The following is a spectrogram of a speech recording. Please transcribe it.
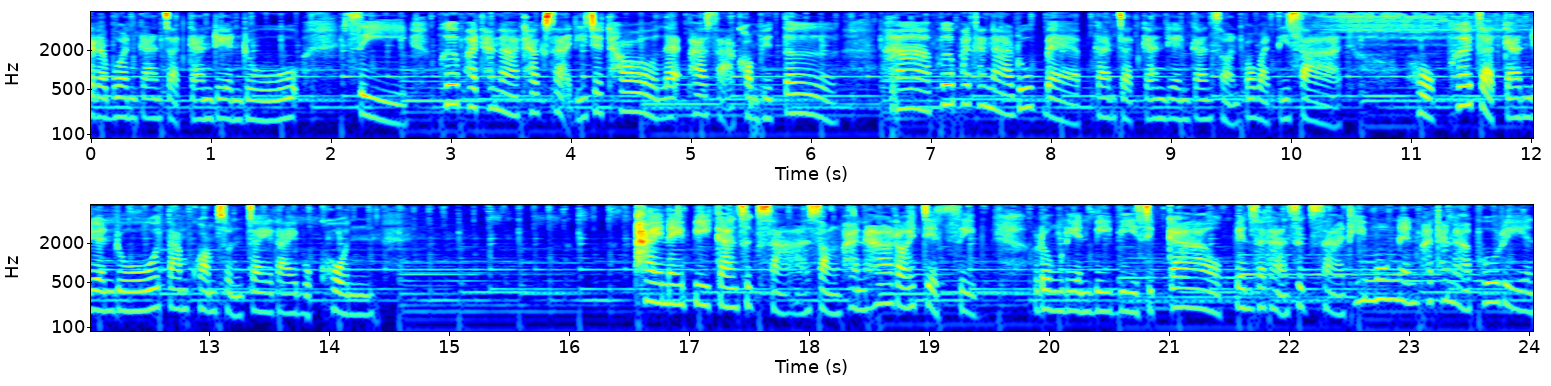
กระบวนการจัดการเรียนรู้ 4. เพื่อพัฒนาทักษะดิจิทัล และภาษาคอมพิวเตอร์ 5. เพื่อพัฒนารูปแบบการจัดการเรียนการสอนประวัติศาสตร์ 6. เพื่อจัดการเรียนรู้ตามความสนใจรายบุคคล ภายในปีการศึกษา 2570 โรงเรียน BB19 เป็นสถานศึกษาที่มุ่งเน้นพัฒนาผู้เรียน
